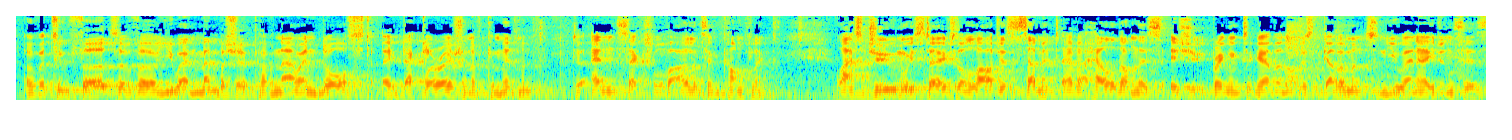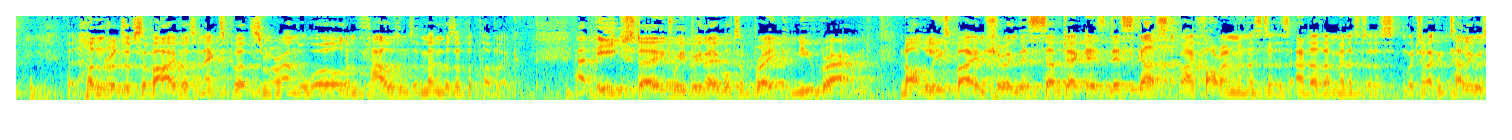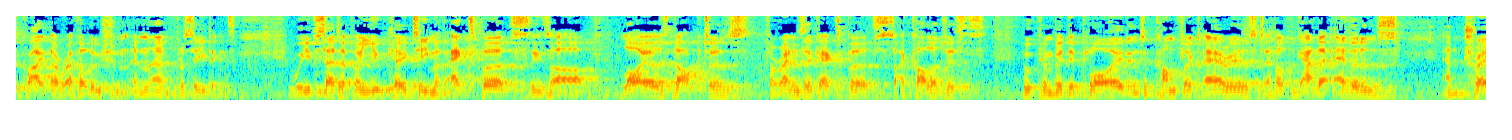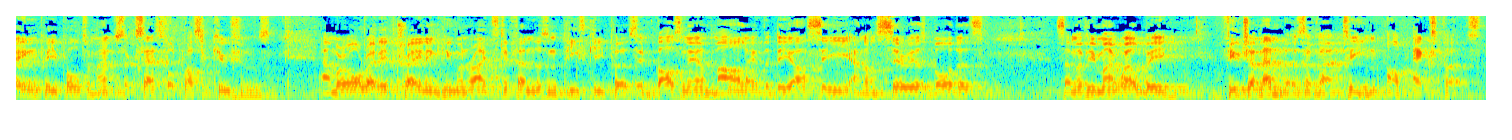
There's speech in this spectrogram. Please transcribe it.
Over two thirds of the UN membership have now endorsed a declaration of commitment to end sexual violence in conflict. Last June, we staged the largest summit ever held on this issue, bringing together not just governments and UN agencies, but hundreds of survivors and experts from around the world and thousands of members of the public. At each stage, we've been able to break new ground, not least by ensuring this subject is discussed by foreign ministers and other ministers, which I can tell you is quite a revolution in their proceedings. We've set up a UK team of experts. These are lawyers, doctors, forensic experts, psychologists who can be deployed into conflict areas to help gather evidence and train people to mount successful prosecutions. And we're already training human rights defenders and peacekeepers in Bosnia, Mali, the DRC, and on Syria's borders. Some of you might well be future members of that team of experts.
